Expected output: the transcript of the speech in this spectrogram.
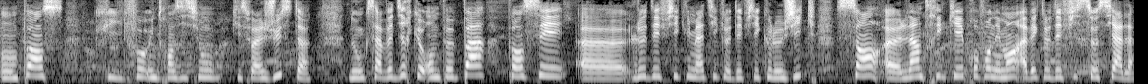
on pense qu'il faut une transition qui soit juste. Donc ça veut dire qu'on ne peut pas penser euh, le défi climatique, le défi écologique, sans euh, l'intriquer profondément avec le défi social.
